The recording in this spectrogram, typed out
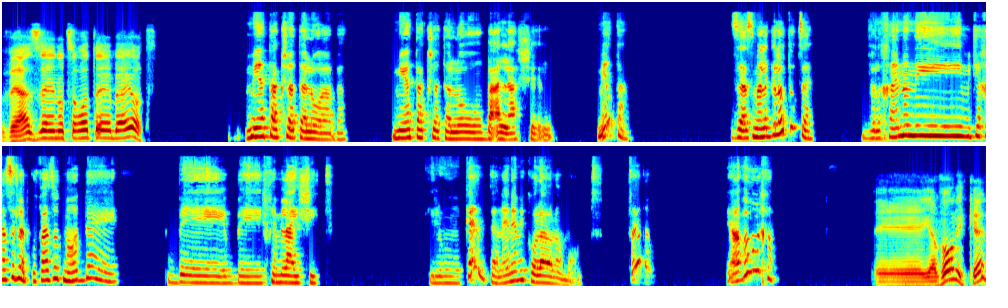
ואז אה, נוצרות אה, בעיות. מי אתה כשאתה לא אבא? מי אתה כשאתה לא בעלה של? מי אתה? זה הזמן לגלות את זה. ולכן אני מתייחסת לתקופה הזאת מאוד בחמלה אישית. כאילו, כן, תהנהנה מכל העולמות. בסדר, יעבור לך. Uh, יעבור לי, כן.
